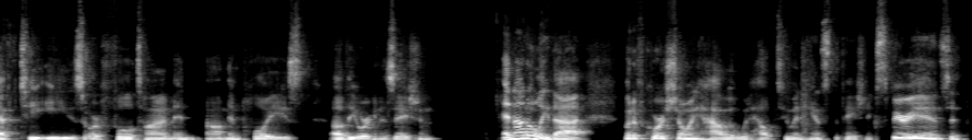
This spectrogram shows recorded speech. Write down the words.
FTEs or full time um, employees of the organization. And not only that, but of course, showing how it would help to enhance the patient experience and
